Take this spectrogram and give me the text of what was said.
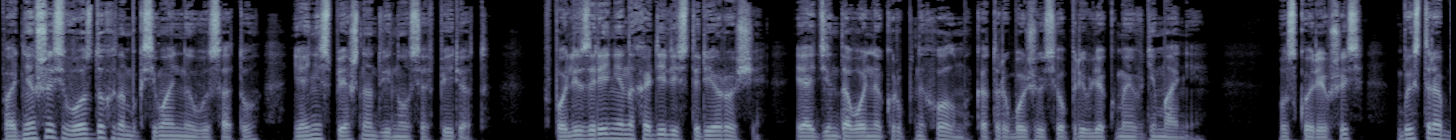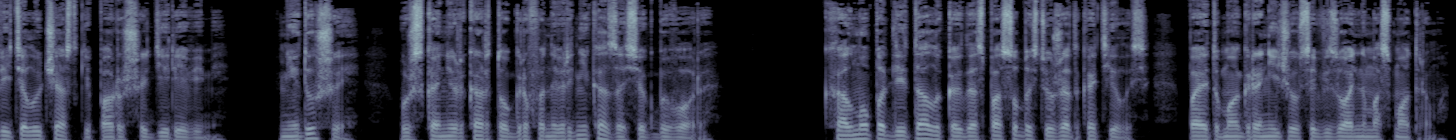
Поднявшись в воздух на максимальную высоту, я неспешно двинулся вперед. В поле зрения находились три рощи и один довольно крупный холм, который больше всего привлек мое внимание. Ускорившись, быстро облетел участки, поросшие деревьями. Ни души. Уж сканер картографа наверняка засек бы вора. К холму подлетала, когда способность уже откатилась, поэтому ограничился визуальным осмотром.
